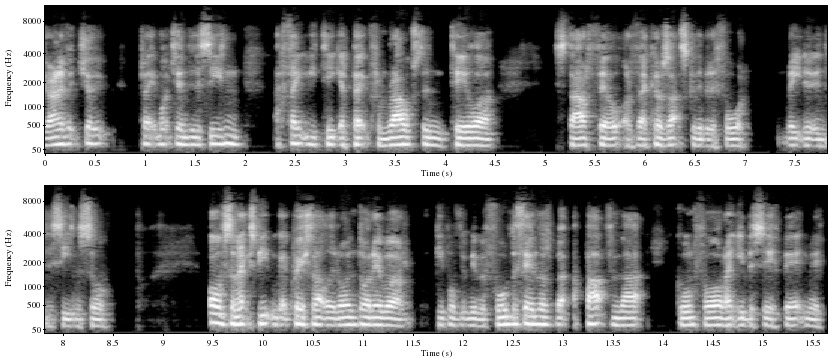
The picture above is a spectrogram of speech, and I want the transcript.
Juranovic out pretty much end of the season. I think you take your pick from Ralston, Taylor, Starfelt, or Vickers. That's going to be the four right now into the season. So obviously next week we'll get a question later on, Donny, where people think maybe four defenders. But apart from that, going forward, I think you'd be safe betting with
